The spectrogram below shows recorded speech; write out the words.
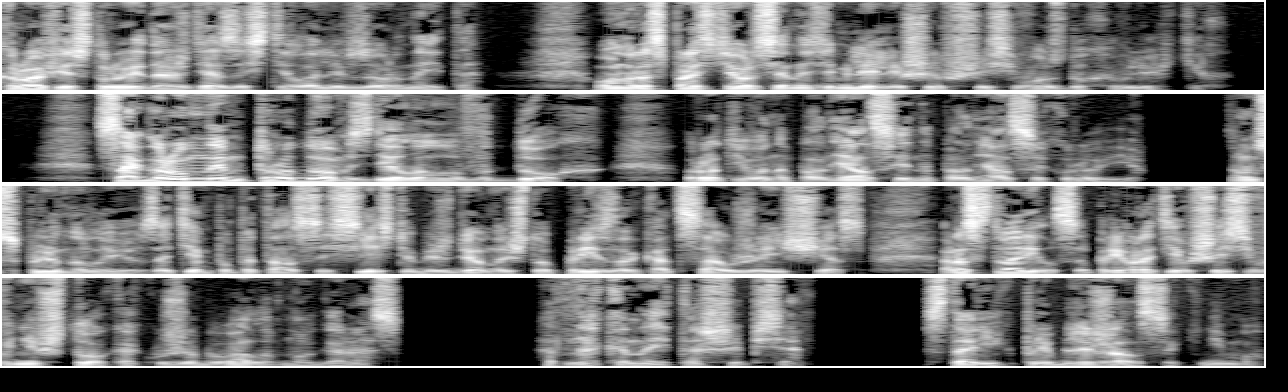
Кровь и струи дождя застилали взор Нейта. Он распростерся на земле, лишившись воздуха в легких. С огромным трудом сделал вдох. Рот его наполнялся и наполнялся кровью. Он сплюнул ее, затем попытался сесть, убежденный, что призрак отца уже исчез, растворился, превратившись в ничто, как уже бывало много раз. Однако Найт ошибся. Старик приближался к нему.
